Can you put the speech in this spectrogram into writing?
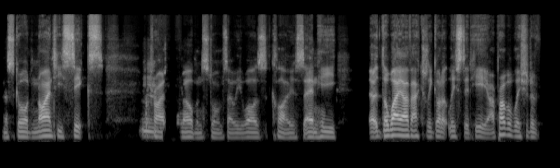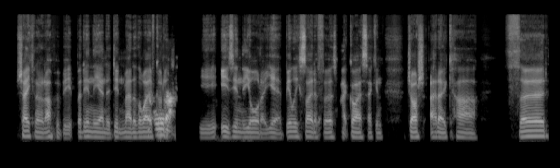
yeah. has scored 96 mm. tries for the Melbourne Storm, so he was close. And he, uh, the way I've actually got it listed here, I probably should have shaken it up a bit, but in the end, it didn't matter. The way I've got it here is in the order. Yeah, Billy Slater first, Matt Geyer second, Josh Addo-Carr third,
